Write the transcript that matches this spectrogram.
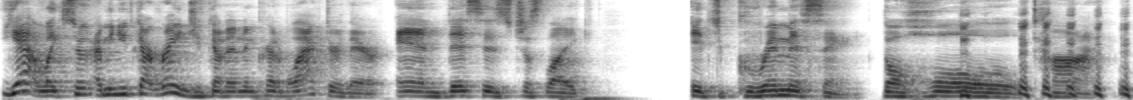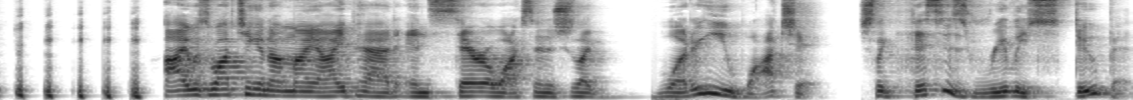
yeah, like so. I mean, you've got range. You've got an incredible actor there, and this is just like it's grimacing the whole time. I was watching it on my iPad, and Sarah walks in, and she's like, "What are you watching?" She's like, "This is really stupid."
